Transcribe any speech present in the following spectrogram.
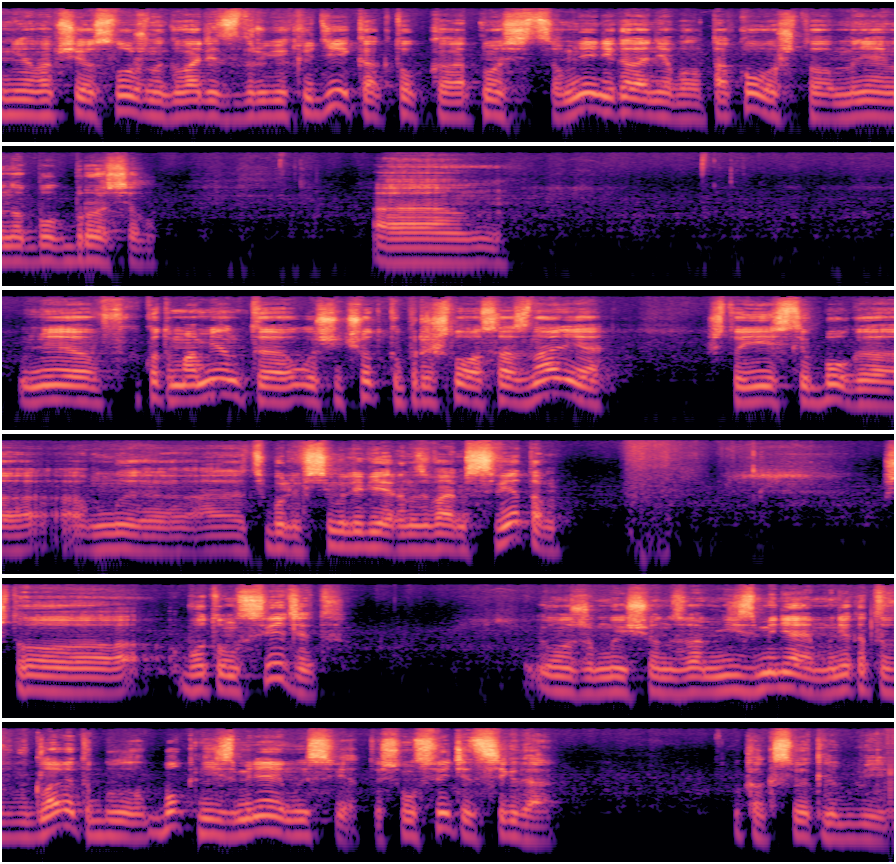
Мне вообще сложно говорить за других людей, как только относятся. У меня никогда не было такого, что меня именно Бог бросил. Эм, мне в какой-то момент э, очень четко пришло осознание, что если Бога э, мы, э, тем более в символе веры, называем светом, что вот Он светит, и он же мы еще называем неизменяемым. Мне как-то в голове это было Бог неизменяемый свет. То есть Он светит всегда, как свет любви.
